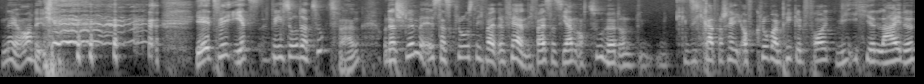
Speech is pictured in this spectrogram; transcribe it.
nee, auch nicht. Ja, jetzt, will, jetzt bin ich so unter Zugzwang. Und das Schlimme ist, das Klo ist nicht weit entfernt. Ich weiß, dass Jan auch zuhört und sich gerade wahrscheinlich auf Klo beim Pinkeln freut, wie ich hier leide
